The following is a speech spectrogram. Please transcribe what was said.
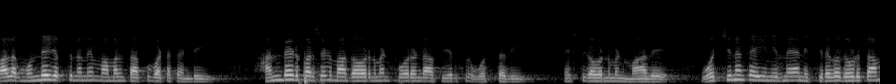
వాళ్ళకు ముందే చెప్తున్నా మేము మమ్మల్ని తప్పు పట్టకండి. హండ్రెడ్ పర్సెంట్ మా గవర్నమెంట్ ఫోర్ అండ్ హాఫ్ ఇయర్స్లో వస్తుంది. నెక్స్ట్ గవర్నమెంట్ మాదే. వచ్చినాక ఈ నిర్ణయాన్ని తిరగదోడుతాం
